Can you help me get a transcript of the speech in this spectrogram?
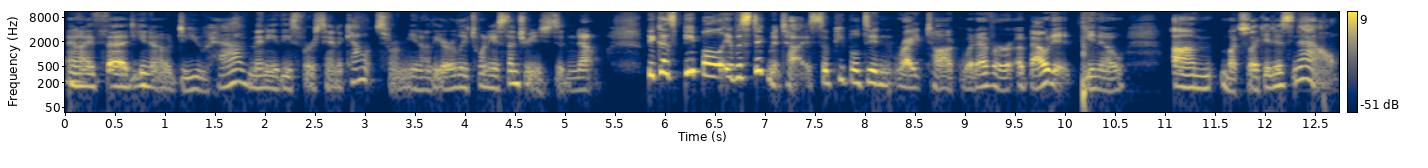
And mm-hmm. I said, you know, do you have many of these firsthand accounts from, you know, the early 20th century? And she said, no, because people, it was stigmatized. So people didn't write, talk, whatever about it, you know, um, much like it is now.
